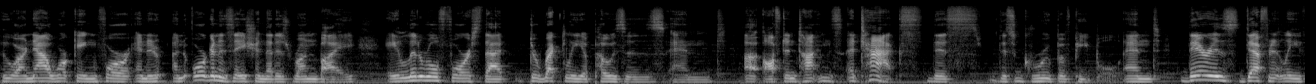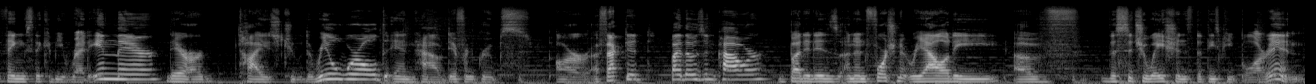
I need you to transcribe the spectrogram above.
who are now working for an, an organization that is run by a literal force that directly opposes and uh, oftentimes attacks this this group of people. And there is definitely things that can be read in there. There are ties to the real world and how different groups are affected by those in power but it is an unfortunate reality of the situations that these people are in.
